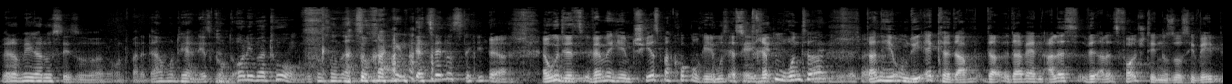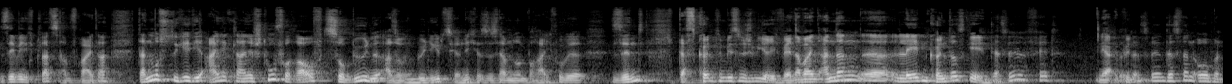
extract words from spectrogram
Wäre doch mega lustig. So. Und meine Damen und Herren, jetzt kommt Oliver Thom. Du kommst dann da so rein. Das wäre lustig. Ja. ja gut, jetzt wenn wir hier im Cheers mal gucken, okay, du musst erst die Treppen runter, dann hier um die Ecke, da, da, da werden alles, wird alles vollstehen und so ist hier sehr wenig Platz am Freitag. Dann musst du hier die eine kleine Stufe rauf zur Bühne, also eine Bühne gibt's ja nicht, es ist ja nur ein Bereich, wo wir sind. Das könnte ein bisschen schwierig werden, aber in anderen äh, Läden könnte das gehen. Das wäre fett. Ja, ich bin, Das wäre das wär ein Open.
